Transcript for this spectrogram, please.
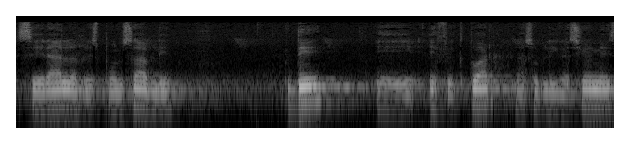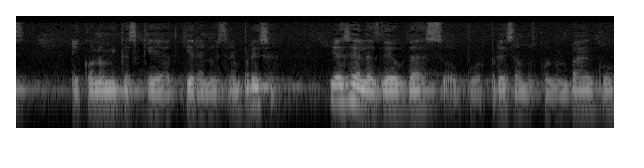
será la responsable de eh, efectuar las obligaciones económicas que adquiera nuestra empresa, ya sea las deudas o por préstamos con un banco,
